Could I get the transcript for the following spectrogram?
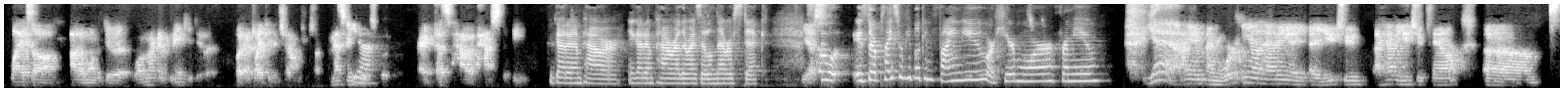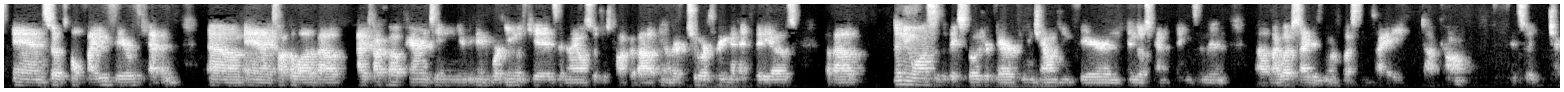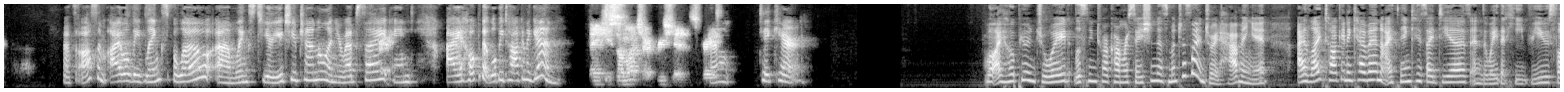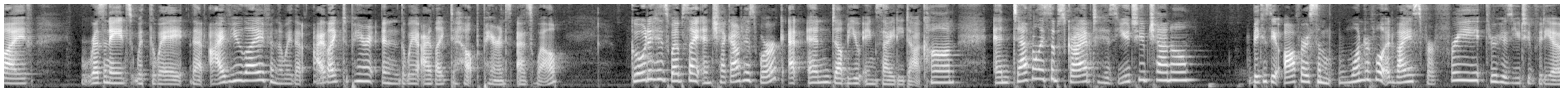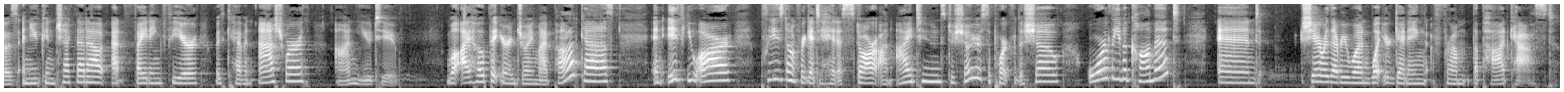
Lights off. I don't want to do it. Well, I'm not going to make you do it, but I'd like you to challenge yourself. And that's how you Yeah. do it, right? That's how it has to be. You got to empower. You got to empower, otherwise, it'll never stick. Yes. So, is there a place where people can find you or hear more from you? Yeah, I am. I'm working on having a, a YouTube. I have a YouTube channel, um, and so it's called Fighting Fear with Kevin. Um, and I talk a lot about I talk about parenting and, and working with kids, and I also just talk about you know there are two or three minute videos about the nuances of exposure therapy and challenging fear and, and those kind of things. And then uh, my website is northwestanxiety.com, and so you can check that out. That's awesome. I will leave links below, um, links to your YouTube channel and your website. And I hope that we'll be talking again. Thank you so much. I appreciate it. It's great. All right. Take care. Well, I hope you enjoyed listening to our conversation as much as I enjoyed having it. I like talking to Kevin. I think his ideas and the way that he views life resonates with the way that I view life and the way that I like to parent and the way I like to help parents as well. Go to his website and check out his work at nwanxiety.com and definitely subscribe to his YouTube channel because he offers some wonderful advice for free through his YouTube videos. And you can check that out at Fighting Fear with Kevin Ashworth on YouTube. Well, I hope that you're enjoying my podcast. And if you are, please don't forget to hit a star on iTunes to show your support for the show or leave a comment and share with everyone what you're getting from the podcast.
